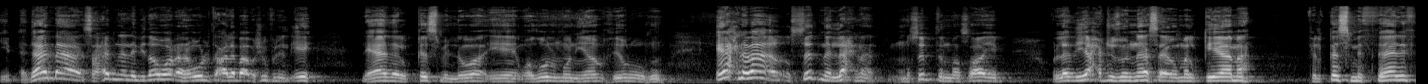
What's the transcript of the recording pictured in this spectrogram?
يبقى ده بقى صاحبنا اللي بيدور أنا أقول تعالى بقى بشوف للايه لهذا القسم اللي هو إيه وظلم يغفره. إحنا بقى قصتنا اللي إحنا مصيبة المصايب والذي يحجز الناس يوم القيامة في القسم الثالث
